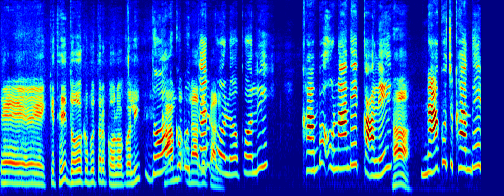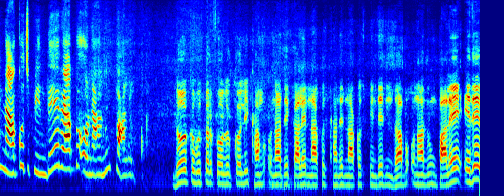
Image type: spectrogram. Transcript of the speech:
ਤੇ ਕਿੱਥੇ ਸੀ ਦੋ ਕਬੂਤਰ ਕੋਲੋ ਕੋਲੀ। ਦੋ ਖੰਭ ਉਹਨਾਂ ਦੇ ਕਬੂਤਰ ਕਾਲੇ। ਕੋਲੋ ਕੋਲੀ। ਖੰਭ ਉਹਨਾਂ ਦੇ ਕਾਲੇ ਹਾਂ। ਨਾ ਕੁਝ ਖਾਂਦੇ ਨਾ ਕੁਝ ਪੀਂਦੇ ਰੱਬ ਉਹਨਾਂ ਨੂੰ ਪਾਲੇ। ਦੋ ਕਬੂਤਰ ਕੋਲੋ ਕੋਲੀ ਖੰਭ ਉਹਨਾਂ ਦੇ ਕਾਲੇ ਨਾ ਕੁਝ ਖਾਂਦੇ ਨਾ ਕੁਝ ਪੀਂਦੇ ਰੱਬ ਉਹਨਾਂ ਨੂੰ ਪਾਲੇ। ਇਹਦੇ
